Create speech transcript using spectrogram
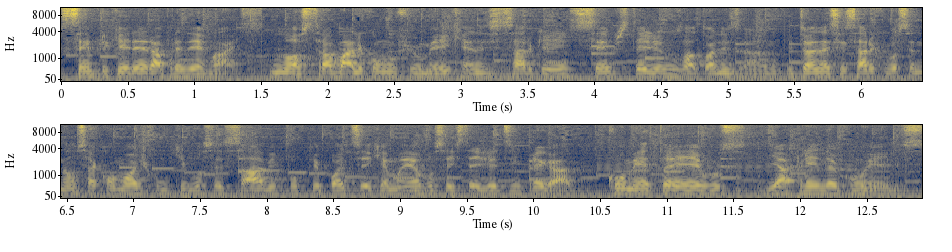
sempre querer aprender mais. No nosso trabalho como filmmaker é necessário que a gente sempre esteja nos atualizando. Então é necessário que você não se acomode com o que você sabe, porque pode ser que amanhã você esteja desempregado. Cometa erros, e aprenda com eles.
